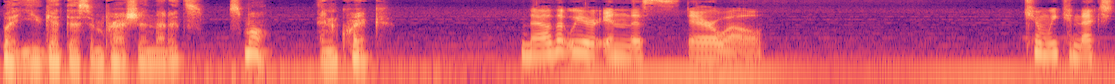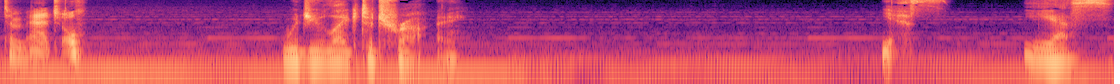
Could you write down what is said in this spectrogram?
but you get this impression that it's small and quick. Now that we are in this stairwell, can we connect to Magil? Would you like to try? Yes. Yes.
